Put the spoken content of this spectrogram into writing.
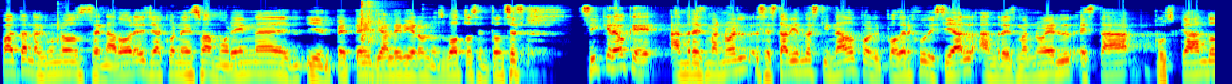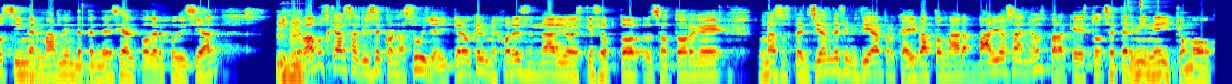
faltan algunos senadores, ya con eso a Morena y el PT ya le dieron los votos, entonces Sí, creo que Andrés Manuel se está viendo esquinado por el Poder Judicial. Andrés Manuel está buscando, sin mermar la independencia del Poder Judicial, y que va a buscar salirse con la suya. Y creo que el mejor escenario es que se, se, otorgue una suspensión definitiva, porque ahí va a tomar varios años para que esto se termine. Y como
